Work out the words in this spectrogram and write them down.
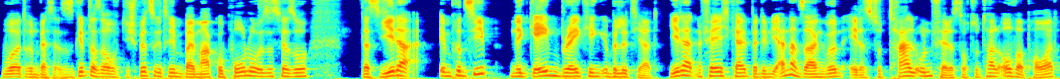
wo er drin besser ist. Es gibt das auch auf die Spitze getrieben. Bei Marco Polo ist es ja so, dass jeder im Prinzip eine Game-Breaking Ability hat. Jeder hat eine Fähigkeit, bei dem die anderen sagen würden, ey, das ist total unfair, das ist doch total overpowered.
